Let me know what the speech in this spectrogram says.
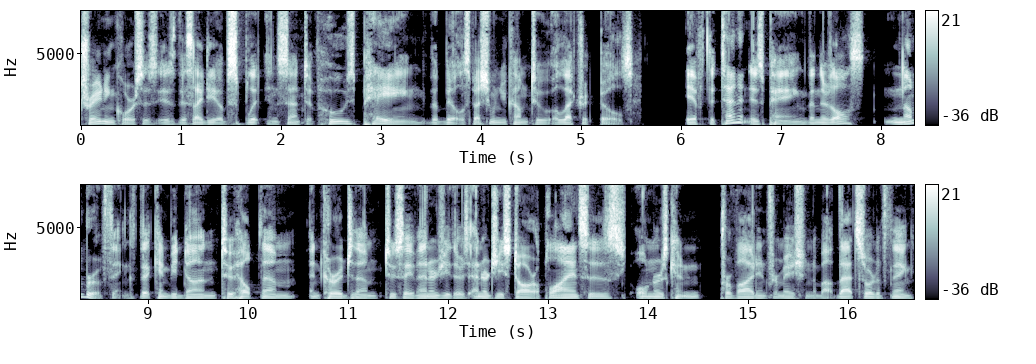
training courses is this idea of split incentive. Who's paying the bill, especially when you come to electric bills? If the tenant is paying, then there's all number of things that can be done to help them encourage them to save energy. There's Energy Star appliances. Owners can provide information about that sort of thing.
